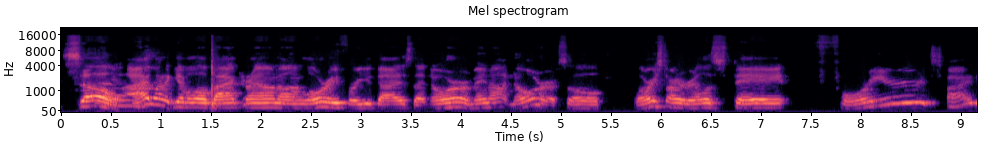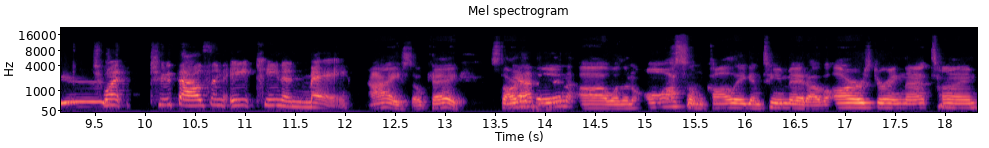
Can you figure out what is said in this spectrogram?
so I want to give a little background on Lorri for you guys that know her or may not know her. So Lorri started real estate four years, five years? 2018 in May. Nice. Okay. Started yep. then uh, was an awesome colleague and teammate of ours during that time.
